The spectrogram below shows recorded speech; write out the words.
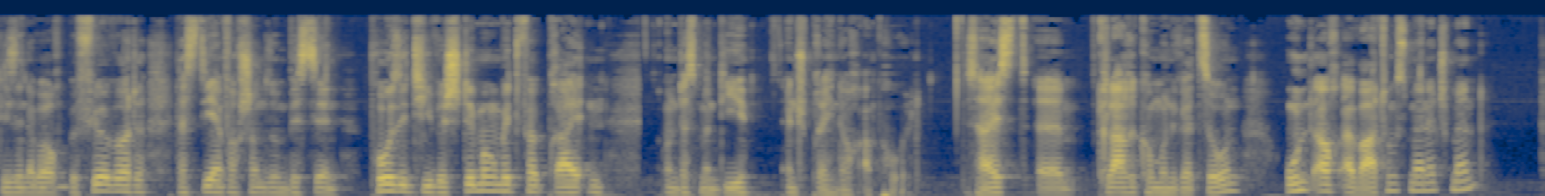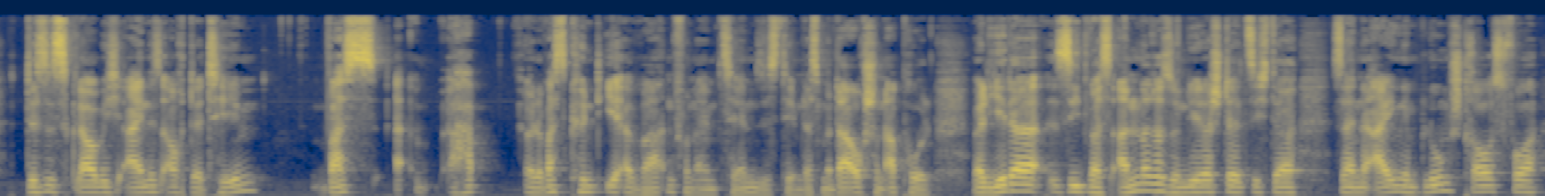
die sind aber auch Befürworter, dass die einfach schon so ein bisschen positive Stimmung mit verbreiten und dass man die entsprechend auch abholt. Das heißt, äh, klare Kommunikation und auch Erwartungsmanagement. Das ist, glaube ich, eines auch der Themen. Was äh, habt oder was könnt ihr erwarten von einem CM-System, dass man da auch schon abholt? Weil jeder sieht was anderes und jeder stellt sich da seinen eigenen Blumenstrauß vor.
